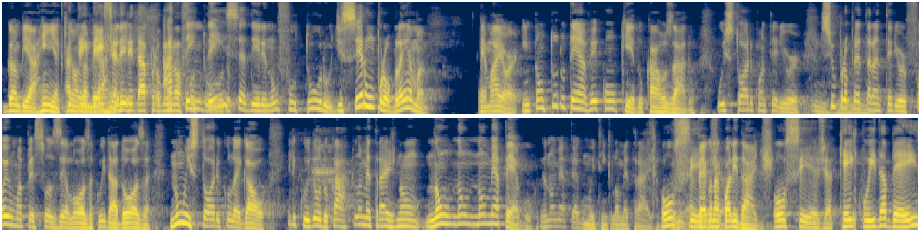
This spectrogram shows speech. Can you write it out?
gambiarrinha aqui, a uma tendência dele ali. dar problema A tendência futuro. dele no futuro de ser um problema é maior. Então tudo tem a ver com o que do carro usado? O histórico anterior. Uhum. Se o proprietário anterior foi uma pessoa zelosa, cuidadosa, num histórico legal, ele cuidou do carro, quilometragem não não não, não me apego. Eu não me apego muito em quilometragem. Ou eu seja, me apego na qualidade. Ou seja, quem cuida bem,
